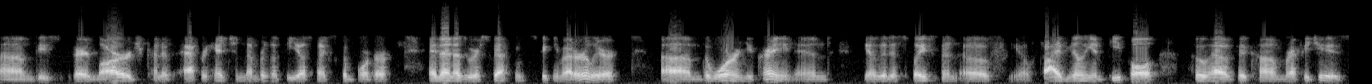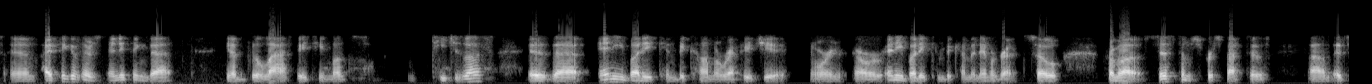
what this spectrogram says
um, these very large kind of apprehension numbers at the U.S. Mexico border. And then, as we were speaking, speaking about earlier, um, the war in Ukraine and you know the displacement of you know five million people who have become refugees. And I think if there's anything that you know the last 18 months teaches us is that anybody can become a refugee or or anybody can become an immigrant. So from a systems perspective, um, it's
